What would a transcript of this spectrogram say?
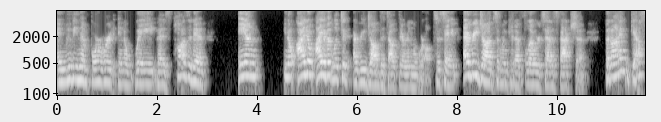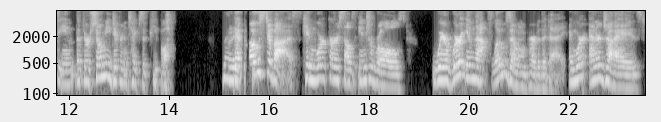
and moving them forward in a way that is positive and you know, I don't, I haven't looked at every job that's out there in the world to say every job someone could have flow or satisfaction. But I'm guessing that there are so many different types of people right. that most of us can work ourselves into roles where we're in that flow zone part of the day and we're energized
